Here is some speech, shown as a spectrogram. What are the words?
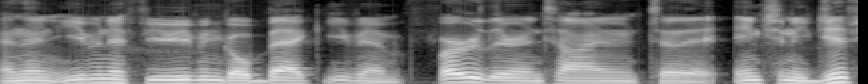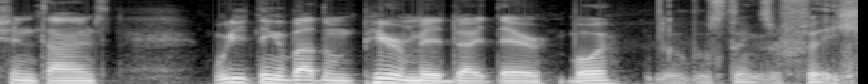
And then even if you even go back even further in time to ancient Egyptian times, what do you think about them pyramids right there, boy? Yo, those things are fake.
